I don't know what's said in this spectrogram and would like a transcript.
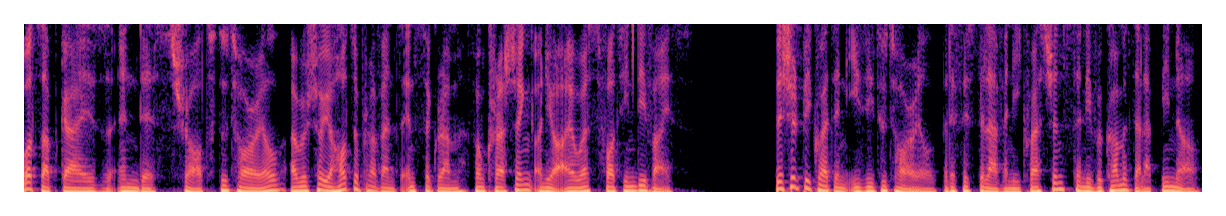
What's up guys, in this short tutorial I will show you how to prevent Instagram from crashing on your iOS 14 device. This should be quite an easy tutorial, but if you still have any questions then leave a comment and let me know.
